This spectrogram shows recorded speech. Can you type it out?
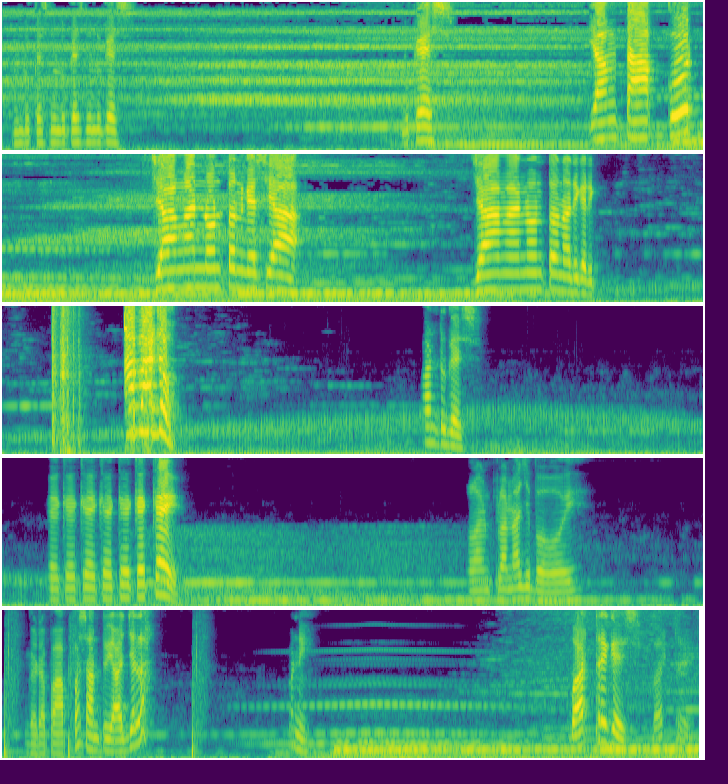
Duduk, guys, duduk, guys, duduk, guys. Duduk, guys. Yang takut jangan nonton, guys ya. Jangan nonton adik-adik. Apa tuh? Apaan tuh, guys? Oke, oke, oke, oke, oke, oke. Pelan-pelan aja boy Gak ada apa-apa santuy aja lah Apa nih Baterai guys Baterai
